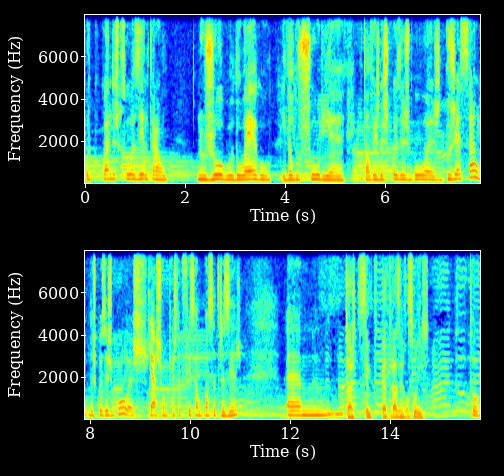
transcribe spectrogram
Porque quando as pessoas entram no jogo do ego e da luxúria e talvez das coisas boas, de projeção das coisas boas que acham que esta profissão possa trazer, hum, Estás sempre de pé atrás em relação a isso. estou.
